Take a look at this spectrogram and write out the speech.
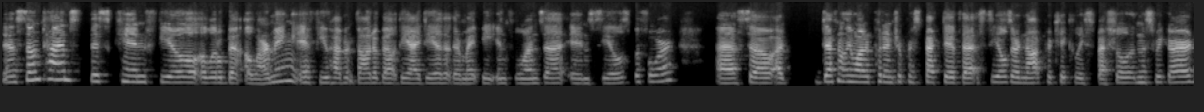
Now, sometimes this can feel a little bit alarming if you haven't thought about the idea that there might be influenza in seals before. Uh, so I definitely want to put into perspective that seals are not particularly special in this regard.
